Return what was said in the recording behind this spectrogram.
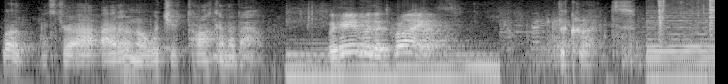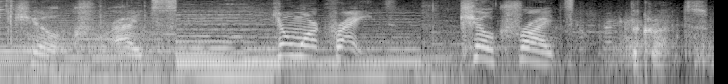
Look, mister, I, I don't know what you're talking about. We're here for the Krites. The Krites. Kill Krites. Kill more Krites. Kill Krites. The Krites.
